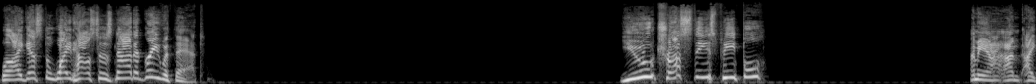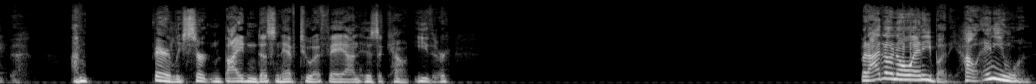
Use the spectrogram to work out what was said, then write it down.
Well, I guess the White House does not agree with that. You trust these people? I mean, I, am I, I'm fairly certain Biden doesn't have 2FA on his account either. But I don't know anybody, how anyone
